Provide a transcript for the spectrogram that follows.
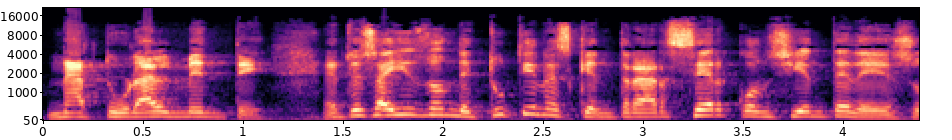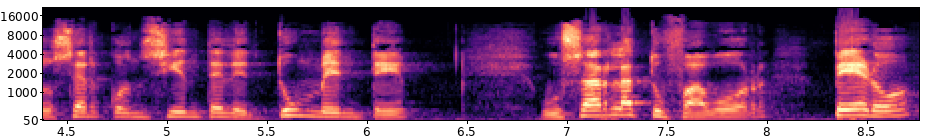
Naturalmente. Entonces ahí es donde tú tienes que entrar, ser consciente de eso, ser consciente de tu mente, usarla a tu favor, pero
